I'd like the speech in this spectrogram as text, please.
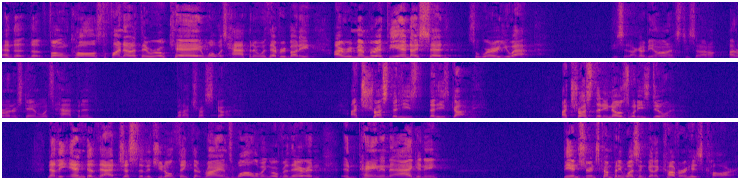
and the, the phone calls to find out if they were okay and what was happening with everybody. I remember at the end I said, So where are you at? He said, I got to be honest. He said, I don't, I don't understand what's happening, but I trust God. I trust that he's, that he's got me. I trust that he knows what he's doing. Now, the end of that, just so that you don't think that Ryan's wallowing over there in, in pain and agony, the insurance company wasn't going to cover his car.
